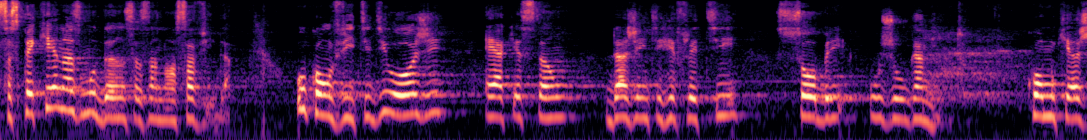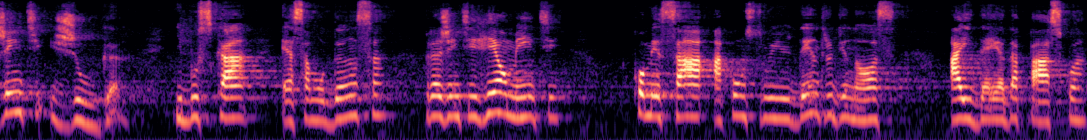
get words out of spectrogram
essas pequenas mudanças na nossa vida. O convite de hoje é a questão da gente refletir sobre o julgamento. Como que a gente julga e buscar essa mudança para a gente realmente começar a construir dentro de nós a ideia da Páscoa,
